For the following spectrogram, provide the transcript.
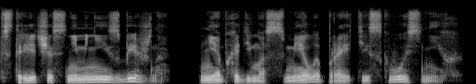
Встреча с ними неизбежна, Необходимо смело пройти сквозь них.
